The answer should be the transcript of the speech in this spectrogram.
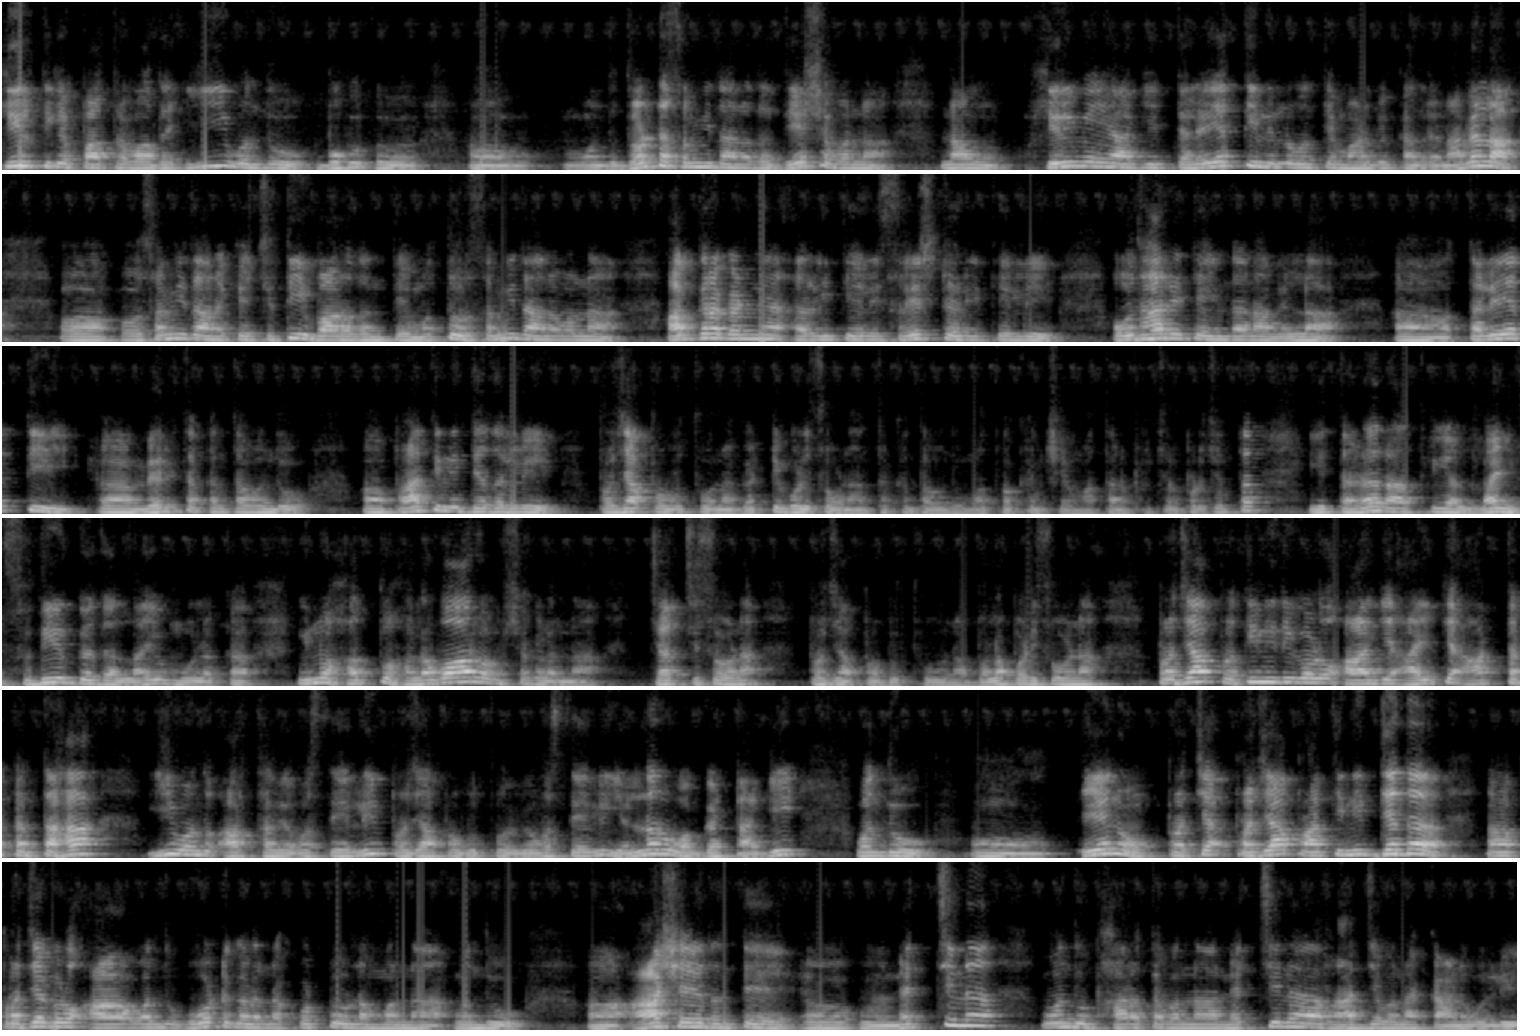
ಕೀರ್ತಿಗೆ ಪಾತ್ರವಾದ ಈ ಒಂದು ಬಹು ಒಂದು ದೊಡ್ಡ ಸಂವಿಧಾನದ ದೇಶವನ್ನು ನಾವು ಹಿರಿಮೆಯಾಗಿ ತಲೆ ಎತ್ತಿ ನಿಲ್ಲುವಂತೆ ಮಾಡಬೇಕಾದ್ರೆ ನಾವೆಲ್ಲ ಸಂವಿಧಾನಕ್ಕೆ ಚ್ಯುತಿ ಬಾರದಂತೆ ಮತ್ತು ಸಂವಿಧಾನವನ್ನು ಅಗ್ರಗಣ್ಯ ರೀತಿಯಲ್ಲಿ, ಶ್ರೇಷ್ಠ ರೀತಿಯಲ್ಲಿ ಔದಾರ್ಯತೆಯಿಂದ ನಾವೆಲ್ಲ ತಲೆ ಎತ್ತಿ ಮೆರಿತಕ್ಕಂಥ ಒಂದು ಪ್ರಾತಿನಿಧ್ಯದಲ್ಲಿ ಪ್ರಜಾಪ್ರಭುತ್ವವನ್ನು ಗಟ್ಟಿಗೊಳಿಸೋಣ ಅಂತಕ್ಕಂಥ ಒಂದು ಮಹತ್ವಾಕಾಂಕ್ಷೆಯ ಮಾತನ್ನು ಪ್ರಚುರಪಡಿಸುತ್ತಾ, ಈ ತಡರಾತ್ರಿಯ ಲೈವ್ ಸುದೀರ್ಘದ ಲೈವ್ ಮೂಲಕ ಇನ್ನೂ ಹತ್ತು ಹಲವಾರು ಅಂಶಗಳನ್ನು ಚರ್ಚಿಸೋಣ, ಪ್ರಜಾಪ್ರಭುತ್ವವನ್ನು ಬಲಪಡಿಸೋಣ. ಪ್ರಜಾಪ್ರತಿನಿಧಿಗಳು ಆಗಿ ಆಯ್ಕೆ ಆಗ್ತಕ್ಕಂತಹ ಈ ಒಂದು ಅರ್ಥ ವ್ಯವಸ್ಥೆಯಲ್ಲಿ, ಪ್ರಜಾಪ್ರಭುತ್ವ ವ್ಯವಸ್ಥೆಯಲ್ಲಿ ಎಲ್ಲರೂ ಒಗ್ಗಟ್ಟಾಗಿ ಒಂದು ಏನು ಪ್ರಜಾ ಪ್ರಜಾಪ್ರಾತಿನಿಧ್ಯದ ಪ್ರಜೆಗಳು ಆ ಒಂದು ಓಟ್ಗಳನ್ನು ಕೊಟ್ಟು ನಮ್ಮನ್ನು ಒಂದು ಆಶಯದಂತೆ ನೆಚ್ಚಿನ ಒಂದು ಭಾರತವನ್ನು, ನೆಚ್ಚಿನ ರಾಜ್ಯವನ್ನು ಕಾಣುವಲ್ಲಿ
